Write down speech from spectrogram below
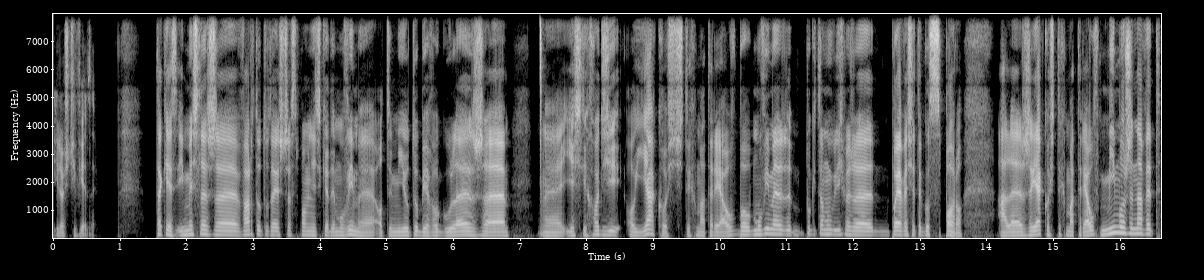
ilości wiedzy. Tak jest i myślę, że warto tutaj jeszcze wspomnieć, kiedy mówimy o tym YouTubie w ogóle, że e, jeśli chodzi o jakość tych materiałów, bo mówimy, póki co mówiliśmy, że pojawia się tego sporo, ale że jakość tych materiałów, mimo że nawet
